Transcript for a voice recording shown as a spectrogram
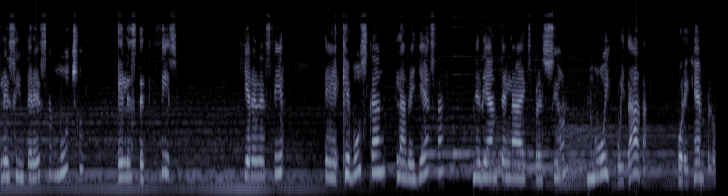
Les interesa mucho el esteticismo. Quiere decir eh, que buscan la belleza mediante la expresión muy cuidada. Por ejemplo,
